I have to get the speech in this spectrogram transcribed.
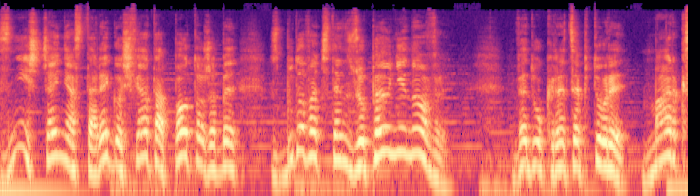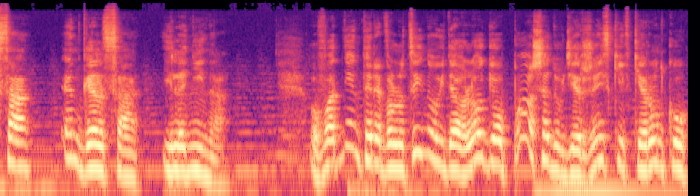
zniszczenia starego świata po to, żeby zbudować ten zupełnie nowy, według receptury Marksa, Engelsa i Lenina. Owładnięty rewolucyjną ideologią poszedł Dzierżyński w kierunku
